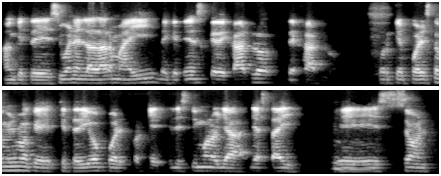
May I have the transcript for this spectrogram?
aunque te suene la alarma ahí, de que tienes que dejarlo, dejarlo porque por esto mismo que, que te digo, por, porque el estímulo ya, ya está ahí. Eh, son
